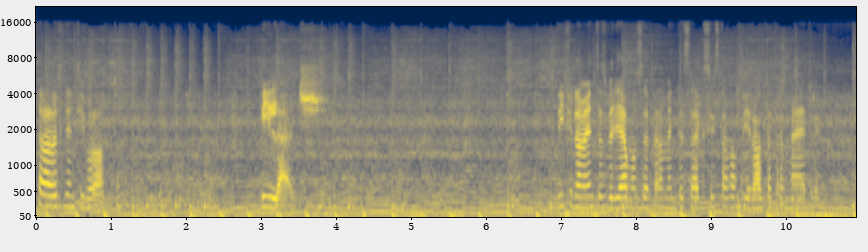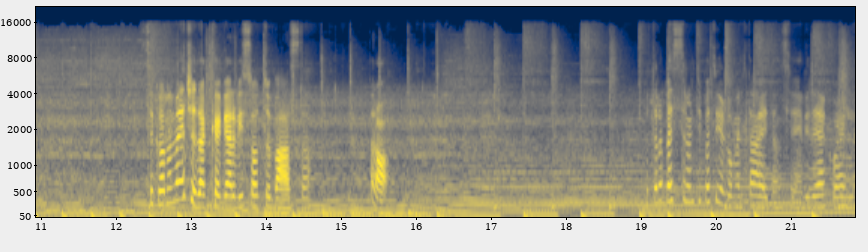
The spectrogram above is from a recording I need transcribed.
sarà Resident Evil 8. Village. lì finalmente svegliamo se è veramente sexy sta vampira alta 3 metri. Secondo me c'è da cagarvi sotto e basta. Però... Potrebbe essere antipatica come il Titan, sì, l'idea è quella.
